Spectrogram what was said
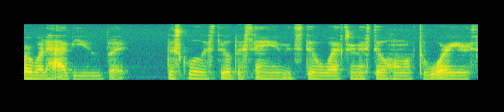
or what have you, but the school is still the same. It's still Western, it's still home of the Warriors.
